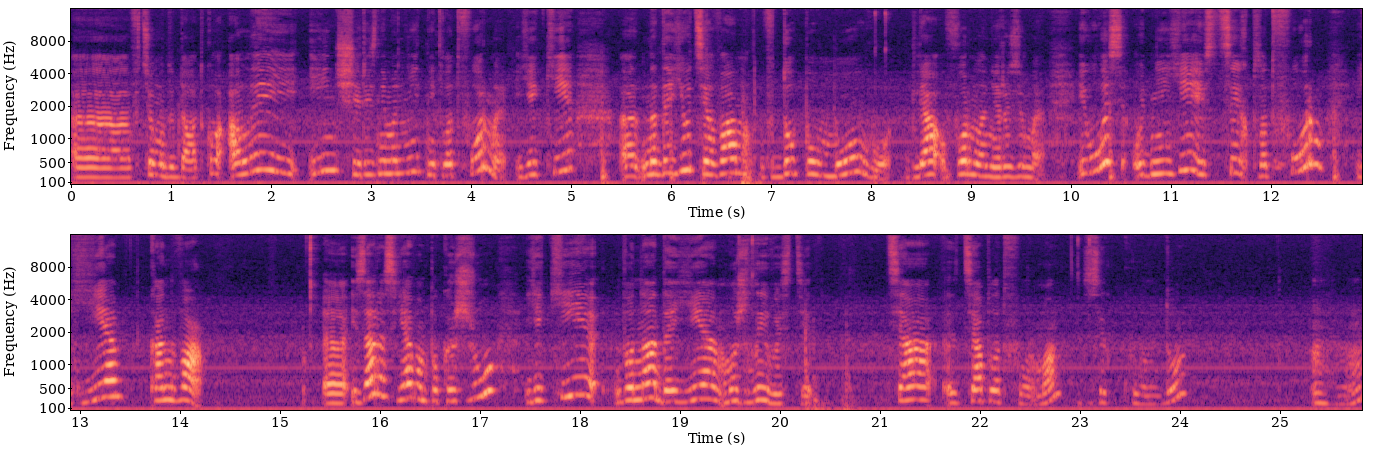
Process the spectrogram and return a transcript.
в цьому додатку, але й інші різноманітні платформи, які е, надаються вам в допомогу для оформлення резюме. І ось однією з цих платформ є Canva. Е, І зараз я вам покажу, які вона дає можливості. Ця, ця платформа. Секунду. Угу.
